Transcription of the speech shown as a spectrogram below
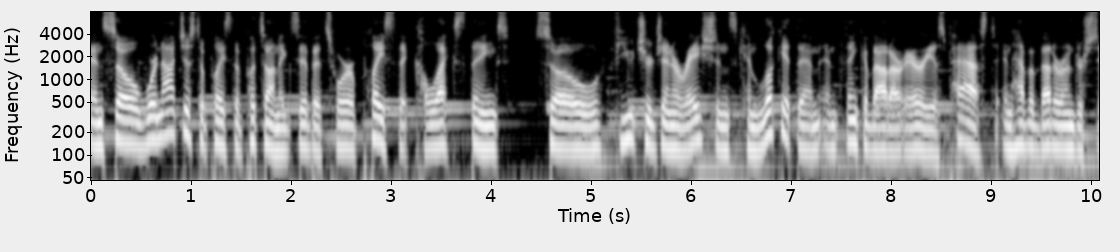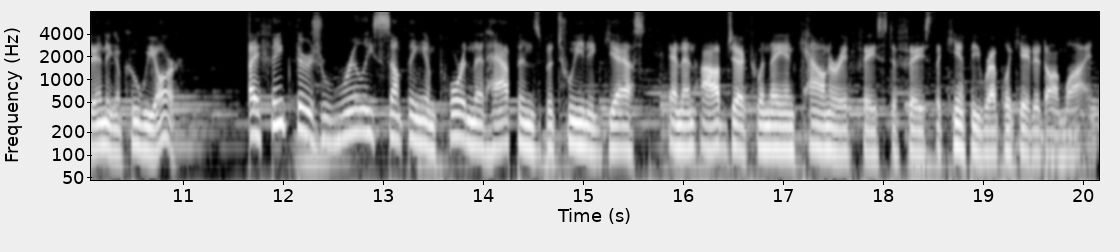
And so we're not just a place that puts on exhibits, we're a place that collects things so future generations can look at them and think about our area's past and have a better understanding of who we are. I think there's really something important that happens between a guest and an object when they encounter it face to face that can't be replicated online.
